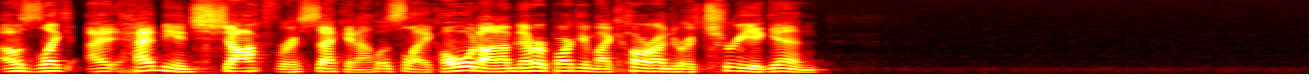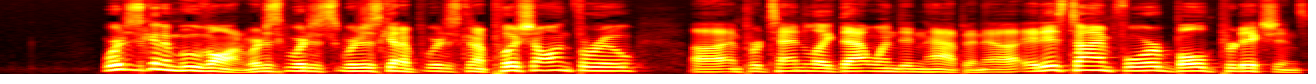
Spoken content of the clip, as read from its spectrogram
I was like, I had me in shock for a second. I was like, hold on, I'm never parking my car under a tree again. We're just gonna move on. We're just we're just we're just gonna we're just gonna push on through uh, and pretend like that one didn't happen. Uh, it is time for bold predictions.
